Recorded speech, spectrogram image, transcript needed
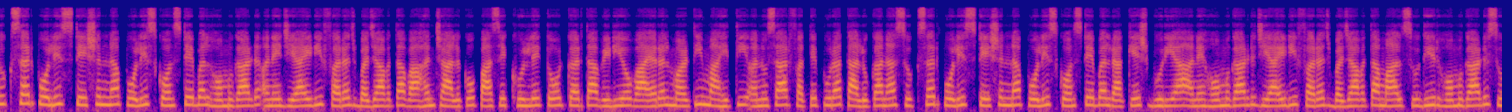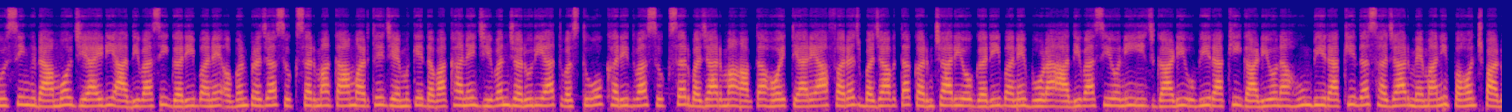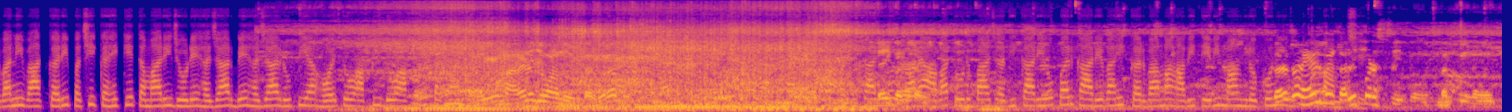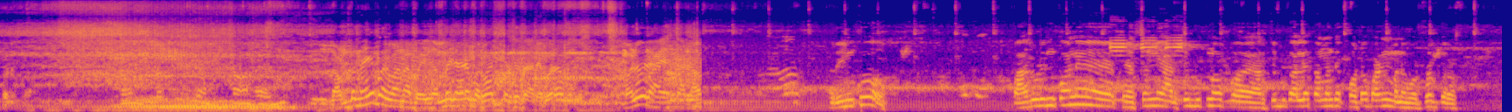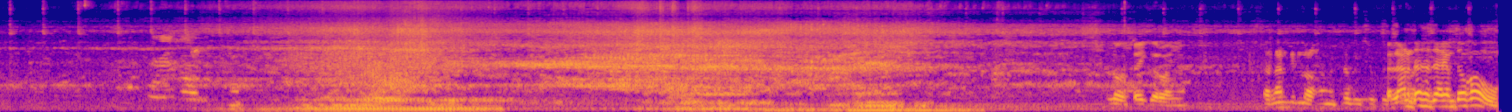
Sukhsar police સ્ટેશનના police constable, home guard અને GID ફરજ બજાવતા વાહન ચાલકો પાસે ખુલ્લે તોડ કરતા વીડિયો વાયરલ મળતી માહિતી અનુસાર ફતેપુરા તાલુકાના સુખસર પોલીસ સ્ટેશનના પોલીસ કોન્સ્ટેબલ રાકેશ ભુરિયા અને હોમગાર્ડ જીઆઈડી ફરજ બજાવતા માલ Sudhir, home guard Sursinh Damor GID આદિવાસી ગરીબ અને અભણ પ્રજા સુખસરમાં કામ અર્થે જેમ કે દવાખાને જીવન જરૂરિયાત વસ્તુઓ ખરીદવા સુખસર બજારમાં આવતા હોય ત્યારે આ ફરજ બજાવતા કર્મચારીઓ ગરીબ અને ભોળા આદિવાસીઓની ઈજ ગાડી ઊભી રાખી ગાડીઓના હુંભી રાખી દસ હજાર મહેમાની પહોંચ પાડવાની વાત કરી પછી કહે કે તમારી જોડે હજાર બે હજાર રૂપિયા હોય તો આપી દો આપણે મારે જવાનું અધિકારીઓ દ્વારા આવા તોડબાજ અધિકારીઓ પર કાર્યવાહી કરવામાં આવી તેવી માંગ લોકોની તો નહીં ભરવાના ભાઈ અમે જ્યારે ભરવા જ પડશે તારે બરાબર? મળ્યું રિંકો પારુ કોને ફેશનની આરસી બુકનો આરસી બુક આલે તમે તે ફોટો પાડીને મને વોટ્સઅપ કરો. લો સહી કરો અહીંયા. ચલાન કેટલો? મિત્ર પૂછ્યું કલ્યાણ દસ હજાર એમ તો કહું.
